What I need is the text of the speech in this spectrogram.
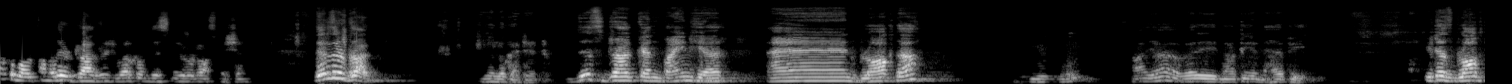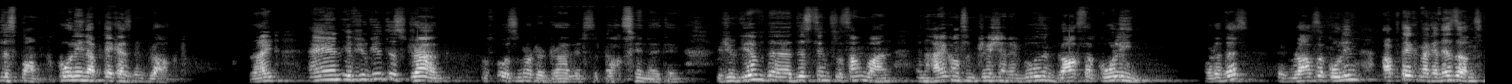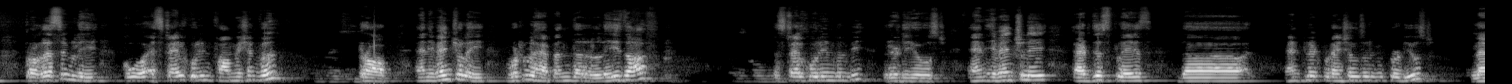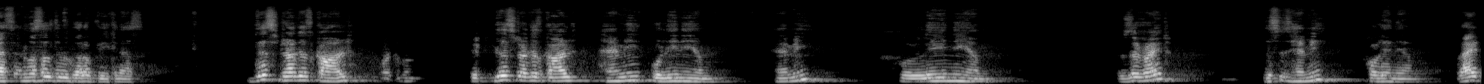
talk about some other drugs which work on this neurotransmission. There is a drug. You look at it. This drug can bind here and block the. Ah, yeah, very naughty and happy. It has blocked this pump. Choline uptake has been blocked, right? And if you give this drug, of course, not a drug, it's a toxin, I think. If you give the, this thing to someone in high concentration, it goes and blocks the choline. What is this? It blocks the choline uptake mechanisms. Progressively, acetylcholine uh, formation will drop. And eventually, what will happen? The release of acetylcholine will be reduced. And eventually, at this place, the end plate potentials will be produced less and muscles will develop weakness. This drug is called it, this drug is called hemicholinium. Hemicholinium. Is that right? This is hemicholinium.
